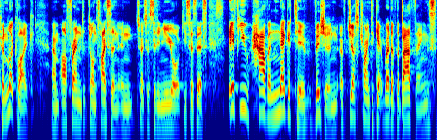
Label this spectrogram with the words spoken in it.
can look like. Um, our friend Jon Tyson in Church of City, New York, he says this If you have a negative vision of just trying to get rid of the bad things,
